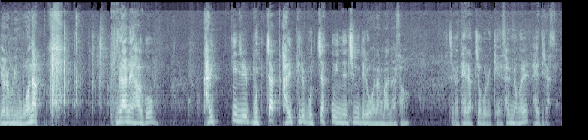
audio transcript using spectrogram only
여러분이 워낙 불안해하고 갈 길을 못 잡, 갈피를 못 잡고 있는 친구들이 워낙 많아서 제가 대략적으로 이렇게 설명을 해드렸습니다.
